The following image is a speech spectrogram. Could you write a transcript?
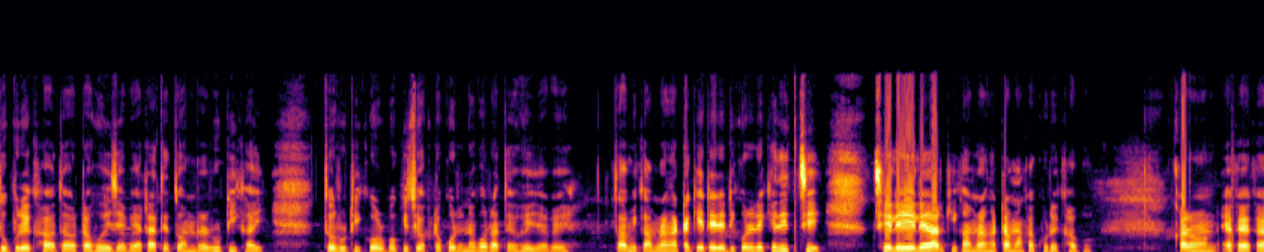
দুপুরে খাওয়া দাওয়াটা হয়ে যাবে। আর রাতে তো আমরা রুটি খাই। তো রুটি করব, কিছু একটা করে নেব, রাতে হয়ে যাবে। তো আমি কামরাঙাটা কেটে রেডি করে রেখে দিচ্ছি। ছেলে এলে আর কি কামরাঙাটা মাখা করে খাব। কারণ একা একা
